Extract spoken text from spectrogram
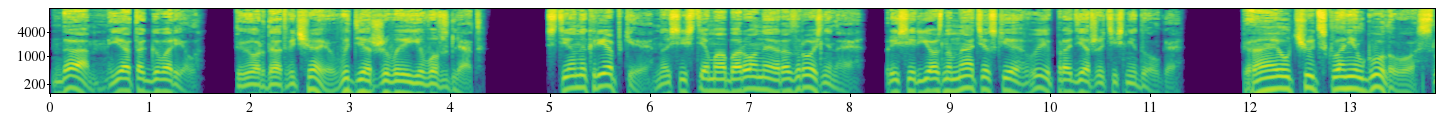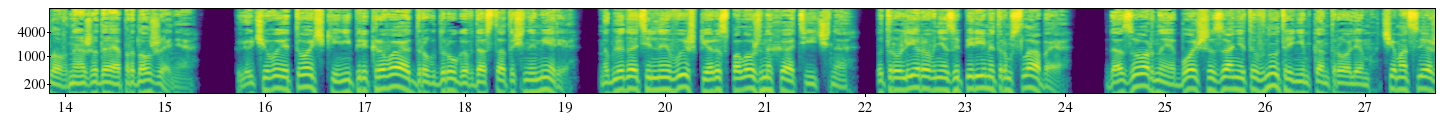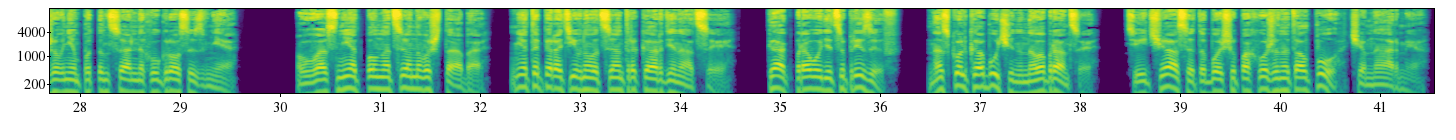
«Да, я так говорил», — твердо отвечаю, выдерживая его взгляд. «Стены крепкие, но система обороны разрозненная. При серьезном натиске вы продержитесь недолго». Кайл чуть склонил голову, словно ожидая продолжения. «Ключевые точки не перекрывают друг друга в достаточной мере. Наблюдательные вышки расположены хаотично. Патрулирование за периметром слабое. Дозорные больше заняты внутренним контролем, чем отслеживанием потенциальных угроз извне. У вас нет полноценного штаба, нет оперативного центра координации. Как проводится призыв? Насколько обучены новобранцы? Сейчас это больше похоже на толпу, чем на армию.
